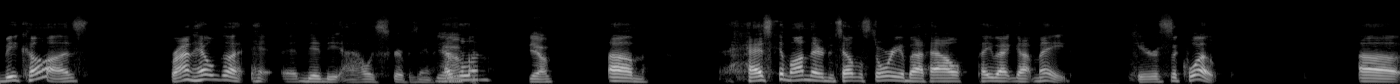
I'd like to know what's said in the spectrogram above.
because Brian Helga maybe I always screw up his name. Yeah. Helgeland? Yeah. Um has him on there to tell the story about how payback got made. Here's the quote. Uh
